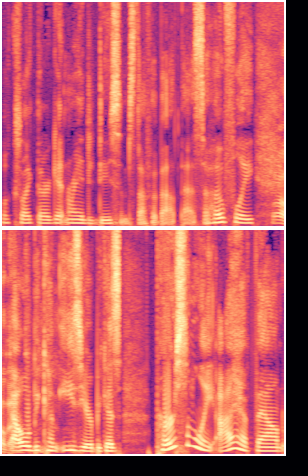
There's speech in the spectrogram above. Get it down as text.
looks like they're getting ready to do some stuff about that. So hopefully Well that will become easier because personally I have found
